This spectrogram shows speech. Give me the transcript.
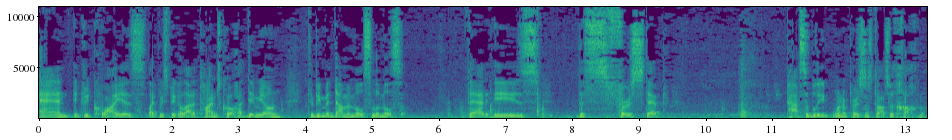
and it requires, like we speak a lot of times, koach Hadimyon, to be medama milsa milsa. That is the first step, possibly when a person starts with chachma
